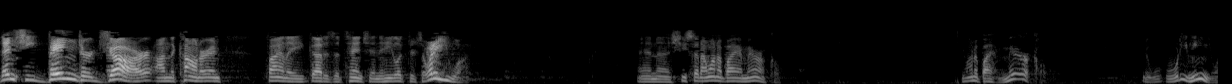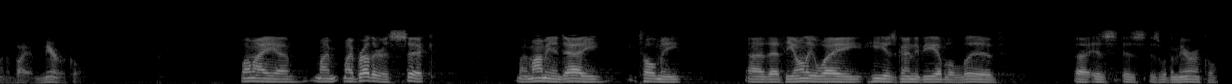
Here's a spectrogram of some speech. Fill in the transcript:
Then she banged her jar on the counter, and finally got his attention. And he looked at her and said, "What do you want?" And uh, she said, "I want to buy a miracle." You want to buy a miracle? What do you mean you want to buy a miracle? Well, my uh, my my brother is sick. My mommy and daddy told me uh, that the only way he is going to be able to live uh, is, is is with a miracle.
